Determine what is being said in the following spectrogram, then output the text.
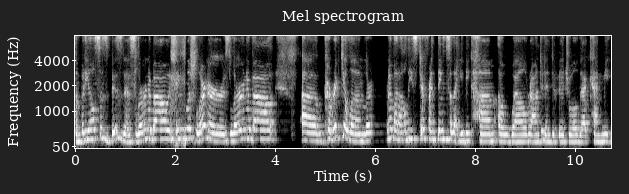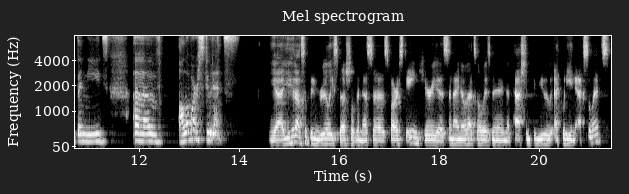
somebody else's business learn about english learners learn about uh, curriculum learn about all these different things so that you become a well rounded individual that can meet the needs of all of our students. Yeah, you hit on something really special, Vanessa, as far as staying curious. And I know that's always been a passion for you equity and excellence.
